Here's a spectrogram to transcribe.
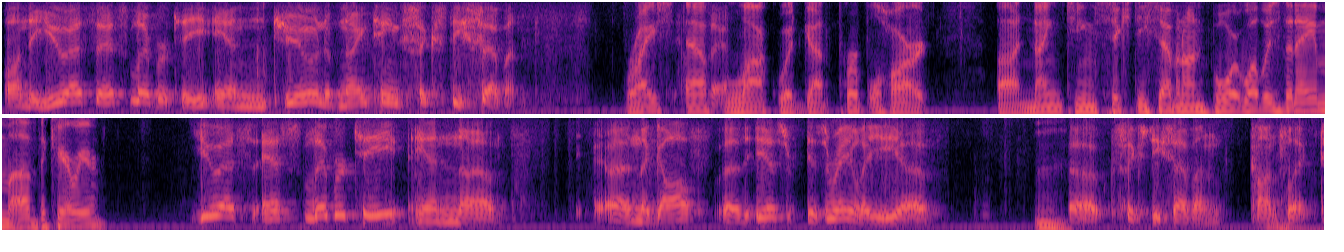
on the USS Liberty in June of 1967. Bryce F. Lockwood got Purple Heart, uh, 1967 on board. What was the name of the carrier? USS Liberty in, uh, in the Gulf, uh, is, Israeli uh, uh, 67 conflict.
